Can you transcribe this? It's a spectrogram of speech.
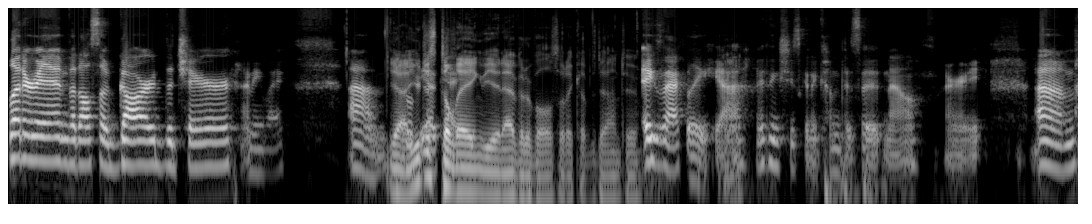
let her in, but also guard the chair. Anyway, um, Yeah, you're just okay. delaying the inevitable is what it comes down to. Exactly. Yeah. I think she's going to come visit now. All right. Um,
